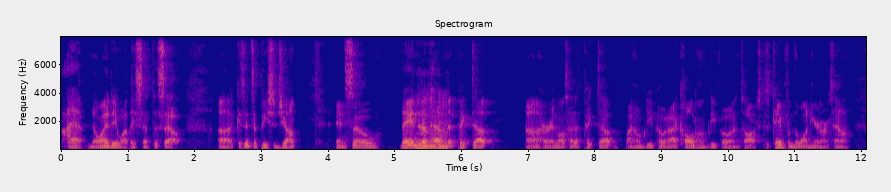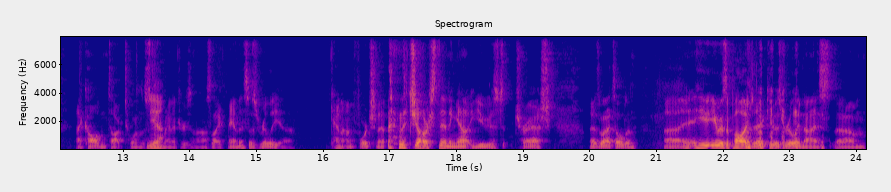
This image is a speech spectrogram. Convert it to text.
"I have no idea why they sent this out because it's a piece of junk." And so they ended up having it picked up. Uh, her in-laws had it picked up by Home Depot, and I called Home Depot and talked because it came from the one here in our town. I called and talked to one of the store Yeah. managers, and I was like, "Man, this is really uh, kind of unfortunate that y'all are sending out used trash." That's what I told him, uh, and he, he was apologetic. he was really nice. Um,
